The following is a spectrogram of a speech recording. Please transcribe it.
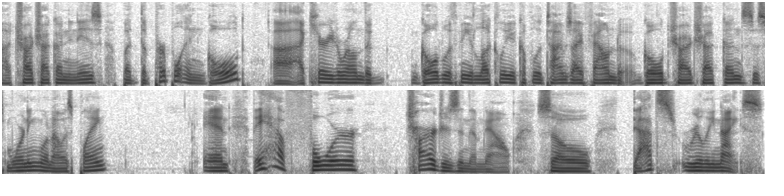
uh, charge shotgun is, but the purple and gold. Uh, I carried around the gold with me. Luckily, a couple of times I found gold charge shotguns this morning when I was playing, and they have four charges in them now. So that's really nice.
